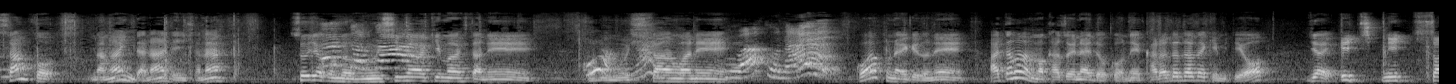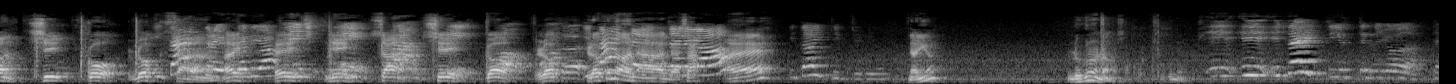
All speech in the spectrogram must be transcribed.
3個長いんだな電車な。それじゃあ今度虫が来ましたね。この虫さんはね。怖くない。怖くないけどね。頭はまあ数えないでおこうね体だけ見てよじゃあ1234563はい。1234566の長さえ？痛いって言ってるよ。何が ?6 の長さこれ。6の長さいい痛いって言ってるようだって。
